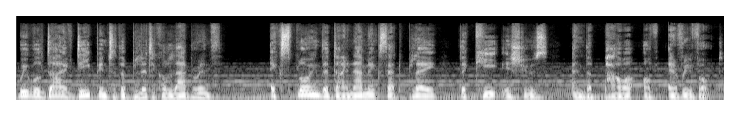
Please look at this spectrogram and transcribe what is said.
We will dive deep into the political labyrinth, exploring the dynamics at play, the key issues, and the power of every vote.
